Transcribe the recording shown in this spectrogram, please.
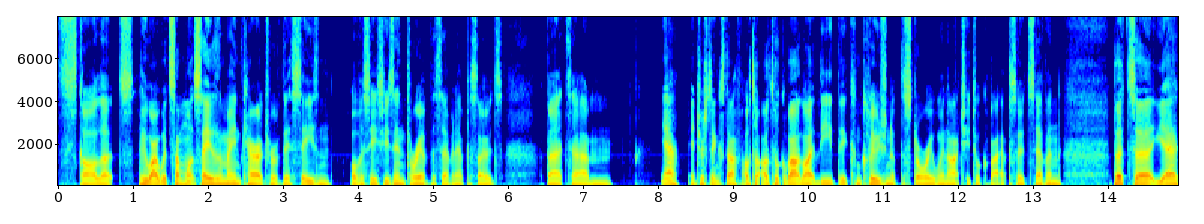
Scarlett, who I would somewhat say is the main character of this season. Obviously, she's in three of the seven episodes. But um, yeah, interesting stuff. I'll talk. I'll talk about like the the conclusion of the story when I actually talk about episode seven. But uh, yeah,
